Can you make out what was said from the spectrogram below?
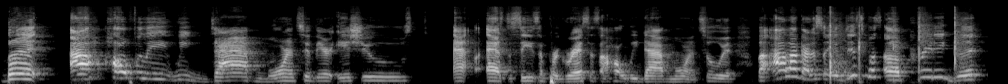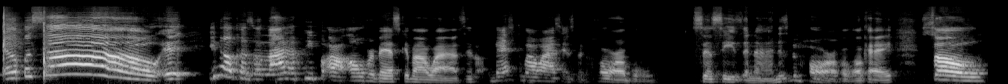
But I hopefully we dive more into their issues as the season progresses. I hope we dive more into it. But all I gotta say is this was a pretty good episode. It you know because a lot of people are over basketball wives and basketball wives has been horrible since season nine. It's been horrible. Okay. So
